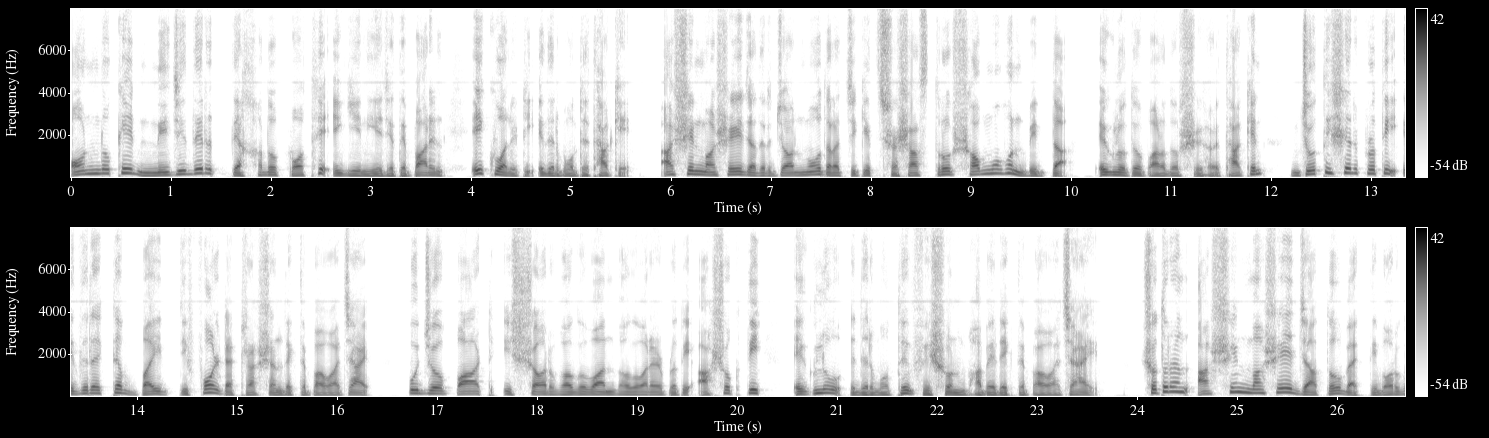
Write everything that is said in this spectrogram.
অন্যকে নিজেদের দেখানো পথে এগিয়ে নিয়ে যেতে পারেন। এই কোয়ালিটি এদের মধ্যে থাকে। আশ্বিন মাসে যাদের জন্ম, তারা চিকিৎসা শাস্ত্র, সম্মোহন বিদ্যা এগুলোতেও পারদর্শী হয়ে থাকেন। জ্যোতিষের প্রতি এদের একটা বাই ডিফল্ট অ্যাট্রাকশন দেখতে পাওয়া যায়। পুজো, পাঠ, ঈশ্বর, ভগবান, ভগবানের প্রতি আসক্তি এগুলো এদের মধ্যে ভীষণভাবে দেখতে পাওয়া যায়। সুতরাং আশ্বিন মাসে জাত, ব্যক্তিবর্গ,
